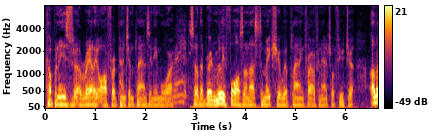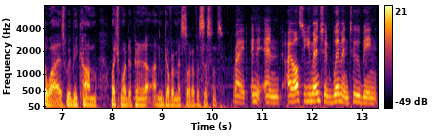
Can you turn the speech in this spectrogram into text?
companies uh, rarely offer pension plans anymore. Right. So the burden really falls on us to make sure we're planning for our financial future. Otherwise, we become much more dependent on government sort of assistance. Right. And, and I also, you mentioned women too being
